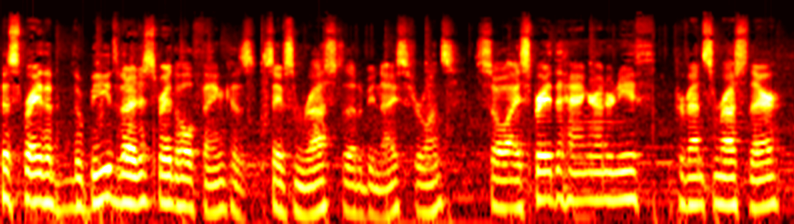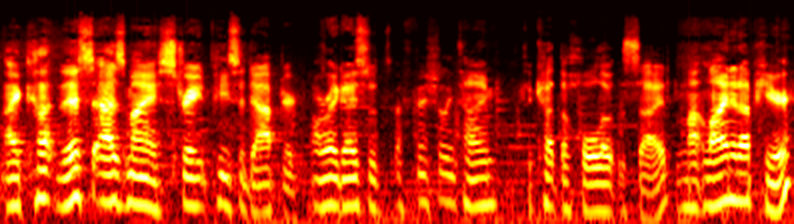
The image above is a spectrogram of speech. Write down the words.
to spray the, the beads, but I just sprayed the whole thing because save some rust. that'd be nice for once. So I sprayed the hanger underneath, prevent some rust there. I cut this as my straight piece adapter. All right guys, so it's officially time to cut the hole out the side. Line it up here.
